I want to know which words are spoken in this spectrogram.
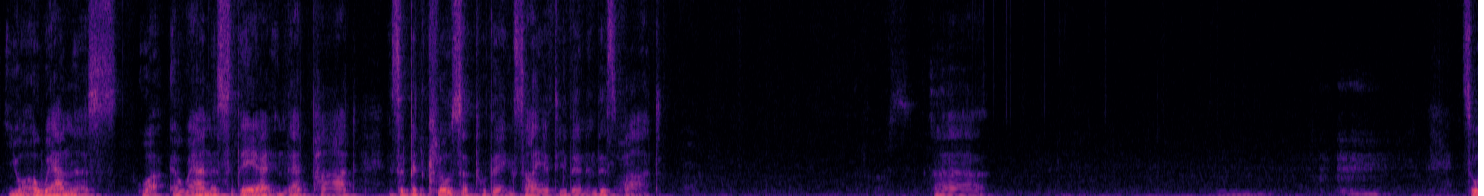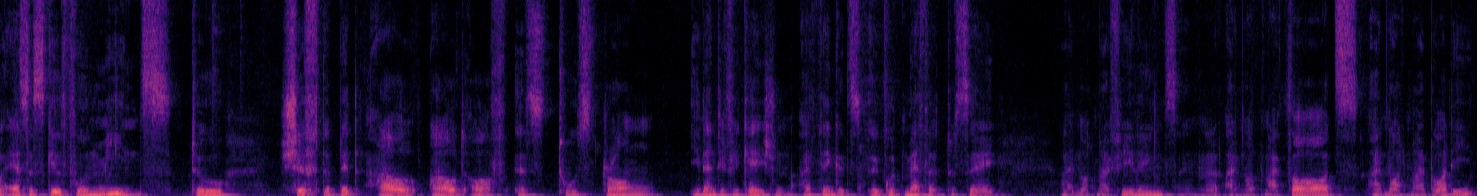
your awareness or awareness there in that part is a bit closer to the anxiety than in this part. Uh, So, as a skillful means to shift a bit out, out of a too strong identification, I think it's a good method to say, I'm not my feelings, I'm not, I'm not my thoughts, I'm not my body.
